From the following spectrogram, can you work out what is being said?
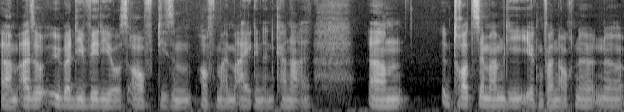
Ähm, also über die Videos auf diesem, auf meinem eigenen Kanal. Ähm, trotzdem haben die irgendwann auch eine, eine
